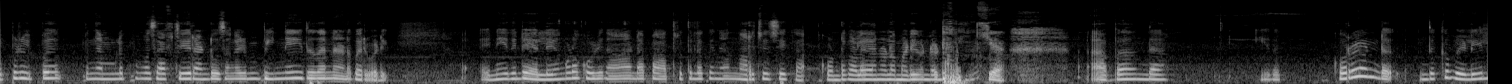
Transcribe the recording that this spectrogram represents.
എപ്പോഴും ഇപ്പോൾ ഇപ്പം നമ്മളിപ്പോൾ സാഫ് ചെയ്ത് രണ്ട് ദിവസം കഴിയുമ്പോൾ പിന്നെ ഇത് തന്നെയാണ് പരിപാടി. ഇനി ഇതിന്റെ എല്ലയും കൂടെ കൊഴി നാണ്ട പാത്രത്തിലൊക്കെ ഞാൻ നിറച്ച് വെച്ചേക്കാം. കൊണ്ട് കളയാനുള്ള മടി കൊണ്ടോട്ട് ഇരിക്കുക അപ്പോൾ എന്താ ഇത് കുറേ ഉണ്ട്. ഇതൊക്കെ വെളിയിൽ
